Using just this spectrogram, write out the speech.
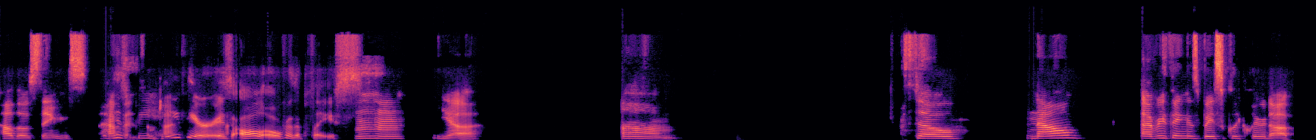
how those things his happen sometimes. behavior is all over the place. hmm Yeah. Um, so now everything is basically cleared up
